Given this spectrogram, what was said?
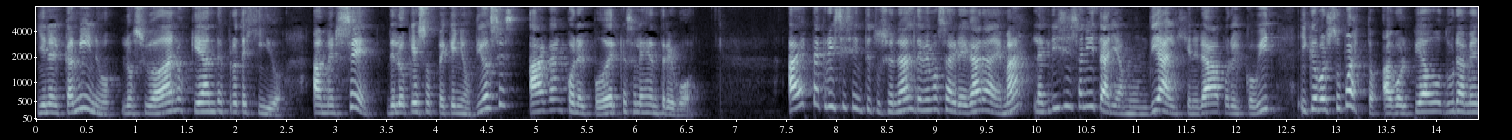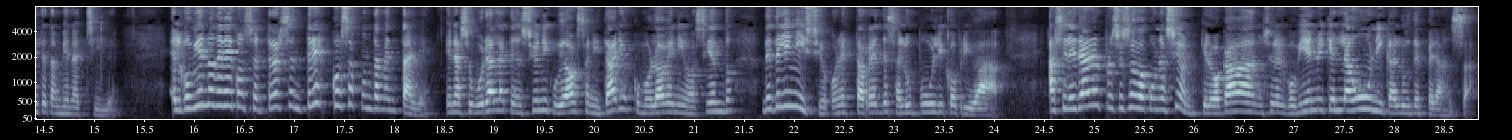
y en el camino los ciudadanos quedan desprotegidos, a merced de lo que esos pequeños dioses hagan con el poder que se les entregó. A esta crisis institucional debemos agregar además la crisis sanitaria mundial generada por el COVID y que por supuesto ha golpeado duramente también a Chile. El gobierno debe concentrarse en tres cosas fundamentales, en asegurar la atención y cuidados sanitarios como lo ha venido haciendo desde el inicio con esta red de salud público-privada. Acelerar el proceso de vacunación, que lo acaba de anunciar el gobierno y que es la única luz de esperanza.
